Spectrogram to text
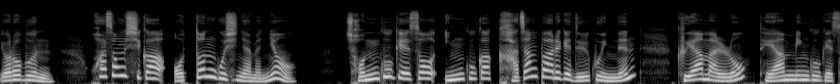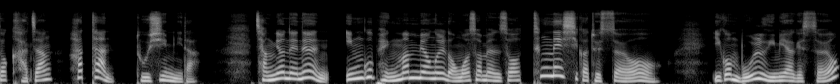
여러분, 화성시가 어떤 곳이냐면요. 전국에서 인구가 가장 빠르게 늘고 있는 그야말로 대한민국에서 가장 핫한 도시입니다. 작년에는 인구 100만 명을 넘어서면서 특례시가 됐어요. 이건 뭘 의미하겠어요?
